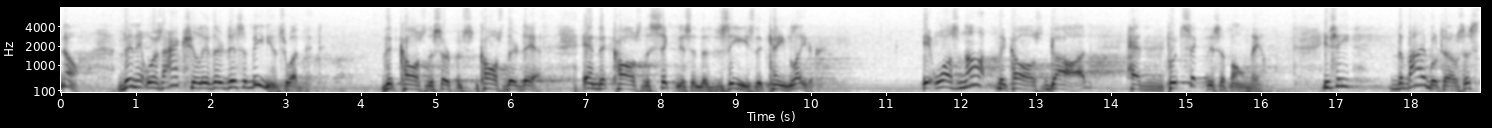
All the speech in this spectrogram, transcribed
No. Then it was actually their disobedience, wasn't it? That caused the serpents, caused their death, and that caused the sickness and the disease that came later. It was not because God had put sickness upon them. You see, the Bible tells us,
